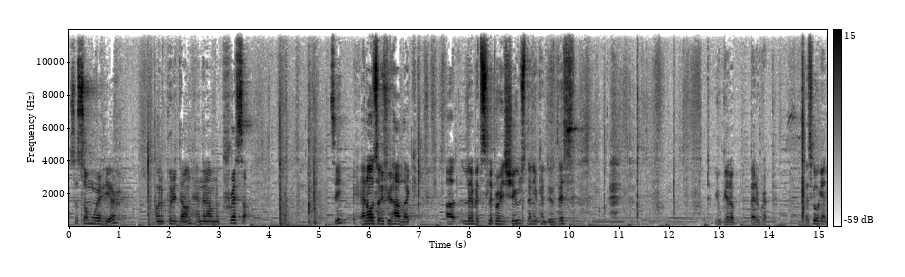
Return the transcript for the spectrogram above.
so somewhere here, I'm gonna put it down and then I'm gonna press up. See? And also if you have like a little bit slippery shoes, then you can do this. You'll get a better grip. Let's go again.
